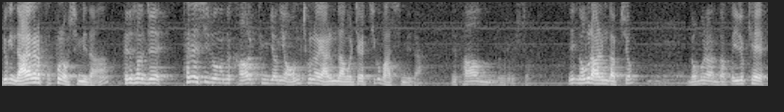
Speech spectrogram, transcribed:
여기 나야가라 폭포는 없습니다. 그래서 이제 테네시로 가면 가을 풍경이 엄청나게 아름다운 걸 제가 찍어봤습니다. 다음 넘겨보시죠. 너무 아름답죠? 너무 아름답고 이렇게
